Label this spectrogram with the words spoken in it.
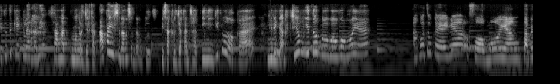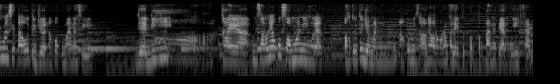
Itu tuh kayak kelihatannya sangat mengerjakan apa yang sedang-sedang bisa kerjakan saat ini gitu loh kak. Jadi nggak kecium gitu bau-bau FOMO ya aku tuh kayaknya FOMO yang tapi masih tahu tujuan aku ke mana sih. Jadi oh. Kayak misalnya aku FOMO nih ngeliat waktu itu zaman aku misalnya orang-orang pada ikut ke kepanitiaan UI kan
